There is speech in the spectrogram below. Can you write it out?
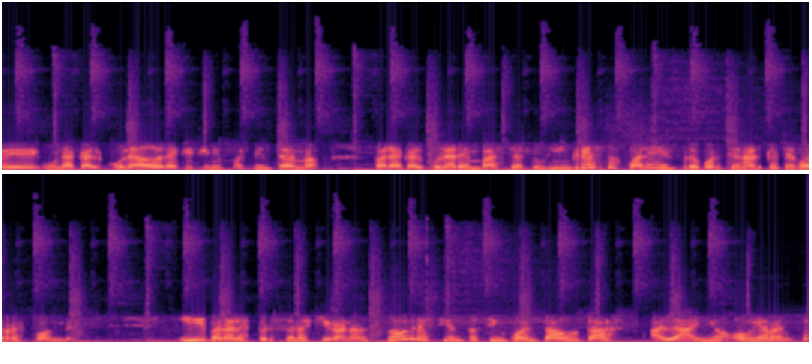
eh, una calculadora que tiene impuesto interno para calcular en base a tus ingresos cuál es el proporcional que te corresponde. Y para las personas que ganan sobre 150 UTAs al año, obviamente,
